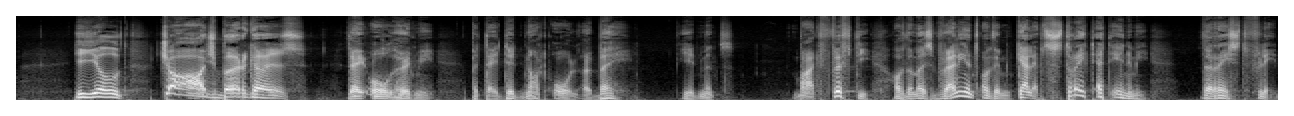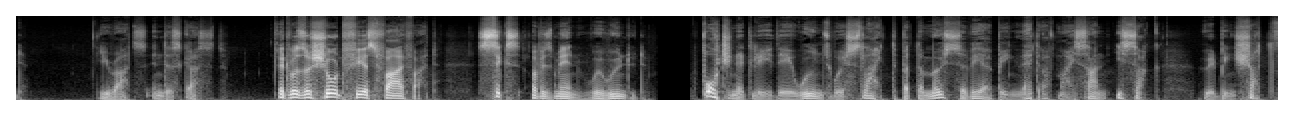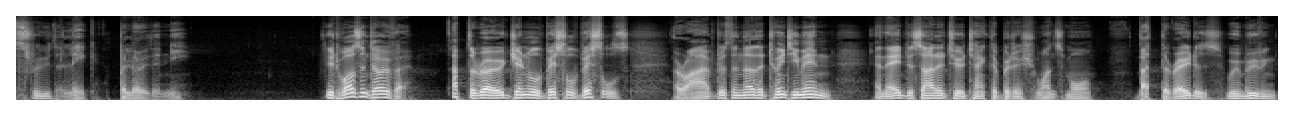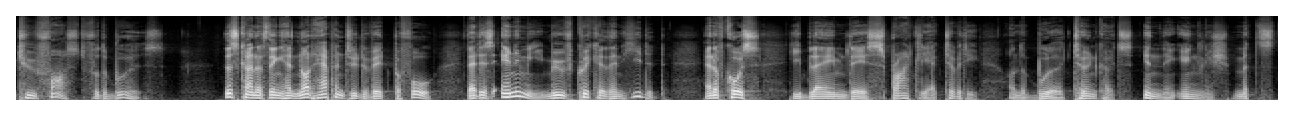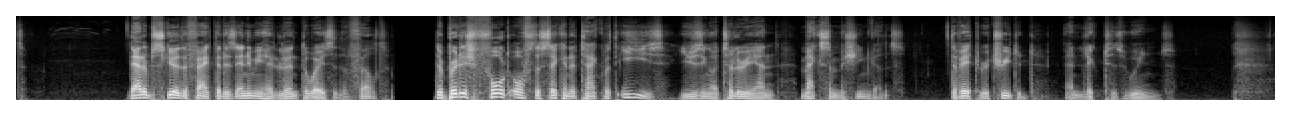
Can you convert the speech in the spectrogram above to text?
He yelled, Charge, burghers! They all heard me, but they did not all obey, he admits. But fifty of the most valiant of them galloped straight at the enemy. The rest fled, he writes in disgust. It was a short, fierce firefight. Six of his men were wounded. Fortunately, their wounds were slight, but the most severe being that of my son Isaac, who had been shot through the leg below the knee. It wasn't over. Up the road, General Wessel Wessels arrived with another twenty men, and they decided to attack the British once more. But the raiders were moving too fast for the Boers. This kind of thing had not happened to De Wet before, that his enemy moved quicker than he did, and of course he blamed their sprightly activity on the Boer turncoats in the English midst. That obscured the fact that his enemy had learnt the ways of the veldt. The British fought off the second attack with ease, using artillery and Maxim machine guns. De Wet retreated and licked his wounds.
